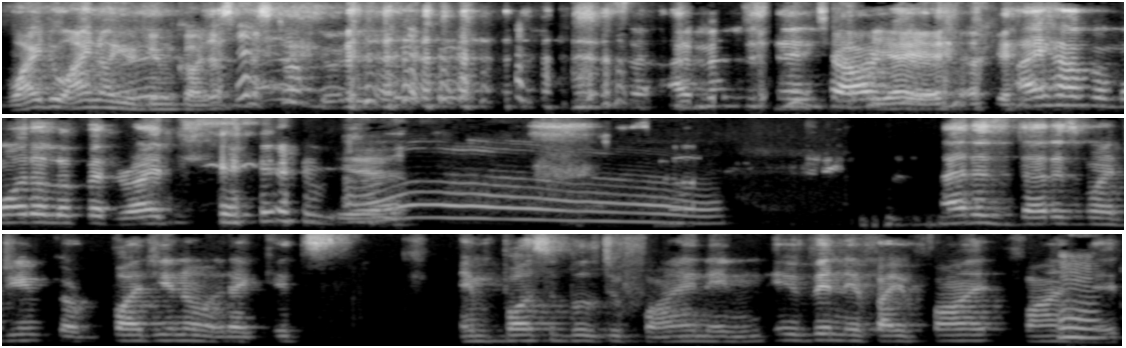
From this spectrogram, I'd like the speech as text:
Why do I know your dream car? That's messed up, dude. So I meant to say Charger. yeah, yeah. Okay. I have a model of it right here. Yeah. Oh. that is that is my dream car. But you know, like it's impossible to find, and even if I find find Mm. it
